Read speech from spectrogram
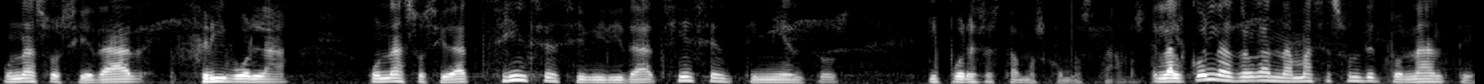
una sociedad frívola, una sociedad sin sensibilidad, sin sentimientos, y por eso estamos como estamos. El alcohol y las drogas nada más es un detonante,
